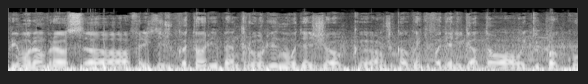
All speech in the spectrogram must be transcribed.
primul rând vreau să felicit jucătorii pentru ritmul de joc. Am jucat cu o echipă de Liga 2, o echipă cu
